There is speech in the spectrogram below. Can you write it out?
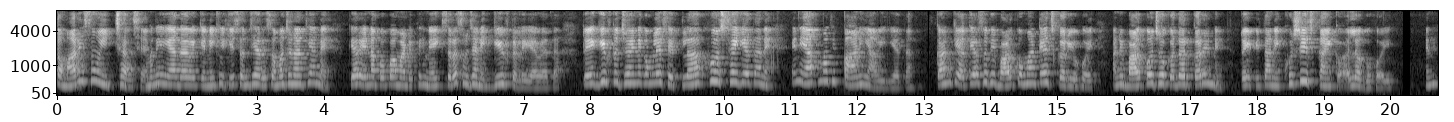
તમારી શું ઈચ્છા છે? મને યાદ આવે કે નિખિલ કિશન જ્યારે સમજણા થયા ને, ત્યારે એના પપ્પા માટે થઈને એક સરસ મજાની ગિફ્ટ લઈ આવ્યા હતા. તો એ ગિફ્ટ જોઈને કમલેશ એટલા ખુશ થઈ ગયા હતા ને, એની આંખમાંથી પાણી આવી ગયા હતા. કારણ કે અત્યાર સુધી બાળકો માટે જ કર્યું હોય અને બાળકો જો કદર કરે ને, તો એ પિતાની ખુશી જ કાંઈક અલગ હોય. એને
